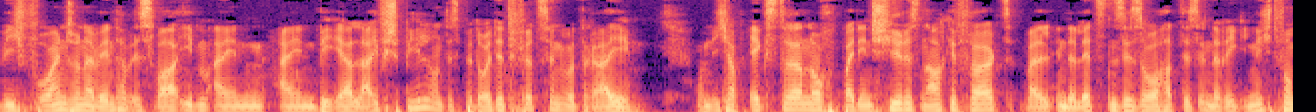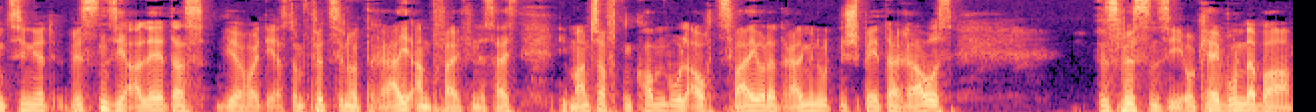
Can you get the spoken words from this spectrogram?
wie ich vorhin schon erwähnt habe, es war eben ein, ein BR-Live-Spiel und das bedeutet 14.03 Uhr. Und ich habe extra noch bei den Schiris nachgefragt, weil in der letzten Saison hat das in der Regel nicht funktioniert. Wissen Sie alle, dass wir heute erst um 14.03 Uhr anpfeifen? Das heißt, die Mannschaften kommen wohl auch zwei oder drei Minuten später raus. Das wissen Sie. Okay, wunderbar.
